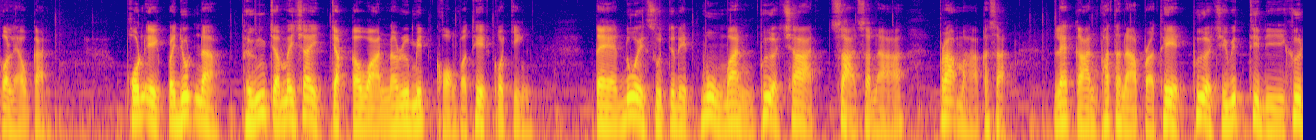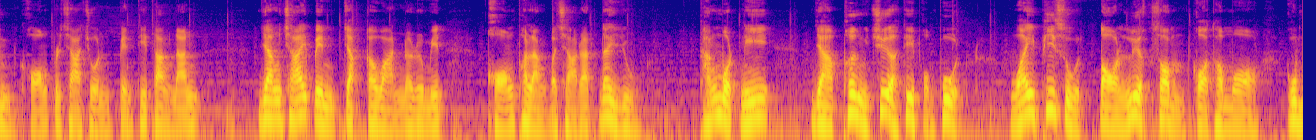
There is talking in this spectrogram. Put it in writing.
ก็แล้วกันพลเอกประยุทธ์นะถึงจะไม่ใช่จักรวาลนฤมิตรของประเทศก็จริง แต่ด้วยสุจริตมุ่งมั่นเพื่อชาติ ศาสนา พระมหากษัตริย์ และการพัฒนาประเทศเพื่อชีวิตที่ดีขึ้นของประชาชนเป็นที่ตั้งนั้น ยังใช้เป็นจักรวาลนฤมิตของพลังประชารัฐได้อยู่ ทั้งหมดนี้อย่าเพิ่งเชื่อที่ผมพูด ไว้พิสูจน์ตอนเลือกซ่อมกทม กุม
